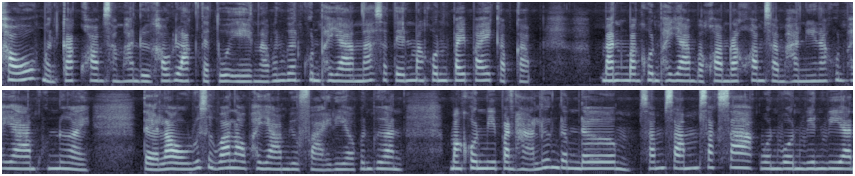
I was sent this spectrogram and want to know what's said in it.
เขาเหมือนกักความสัมพันธ์หรือเขารักแต่ตัวเองนะเพื่อนๆคุณพยายามนะสเตนบางคนไปไปกลับกับบางบางคนพยายามกับความรักความสัมพันธ์นี้นะ คุณพยายามคุณเหนื่อย แต่เรารู้สึกว่าเราพยายามอยู่ฝ่ายเดียวเพื่อนๆ บางคนมีปัญหาเรื่องเดิมๆ ซ้ำๆซากๆ วนๆ เวียน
